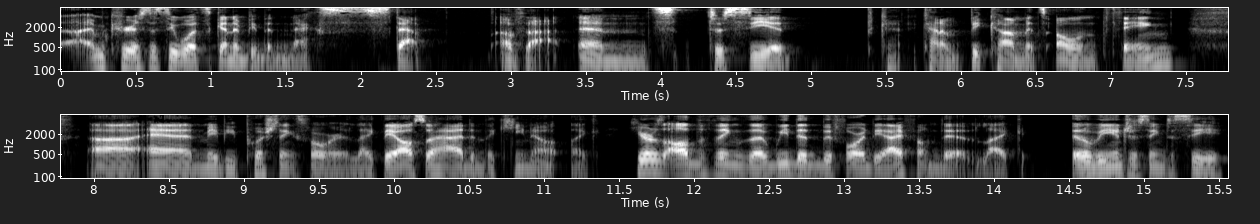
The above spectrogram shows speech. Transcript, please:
I'm curious to see what's going to be the next step of that and to see it kind of become its own thing uh, and maybe push things forward. Like they also had in the keynote, like, here's all the things that we did before the iPhone did. Like, it'll be interesting to see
